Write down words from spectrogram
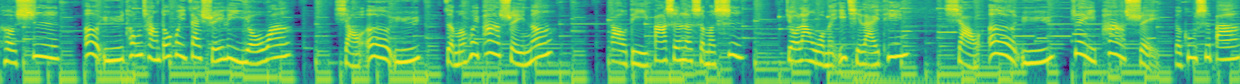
可是，鳄鱼通常都会在水里游啊。小鳄鱼怎么会怕水呢？到底发生了什么事？就让我们一起来听《小鳄鱼最怕水》的故事吧。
